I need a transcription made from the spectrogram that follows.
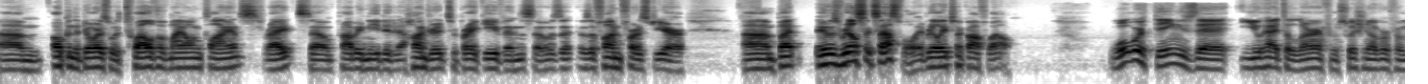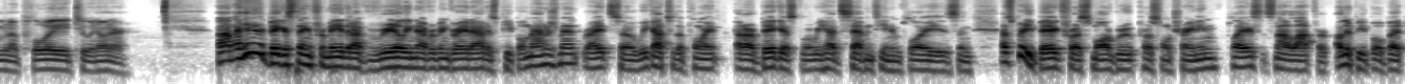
um, opened the doors with 12 of my own clients right? So probably needed 100 to break even. So it was a, it was a fun first year. Um, but it was real successful. It really took off well what were things that you had to learn from switching over from an employee to an owner? Um, I think the biggest thing for me that I've really never been great at is people management, right? So we got to the point at our biggest where we had 17 employees, and that's pretty big for a small group personal training place. It's not a lot for other people, but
